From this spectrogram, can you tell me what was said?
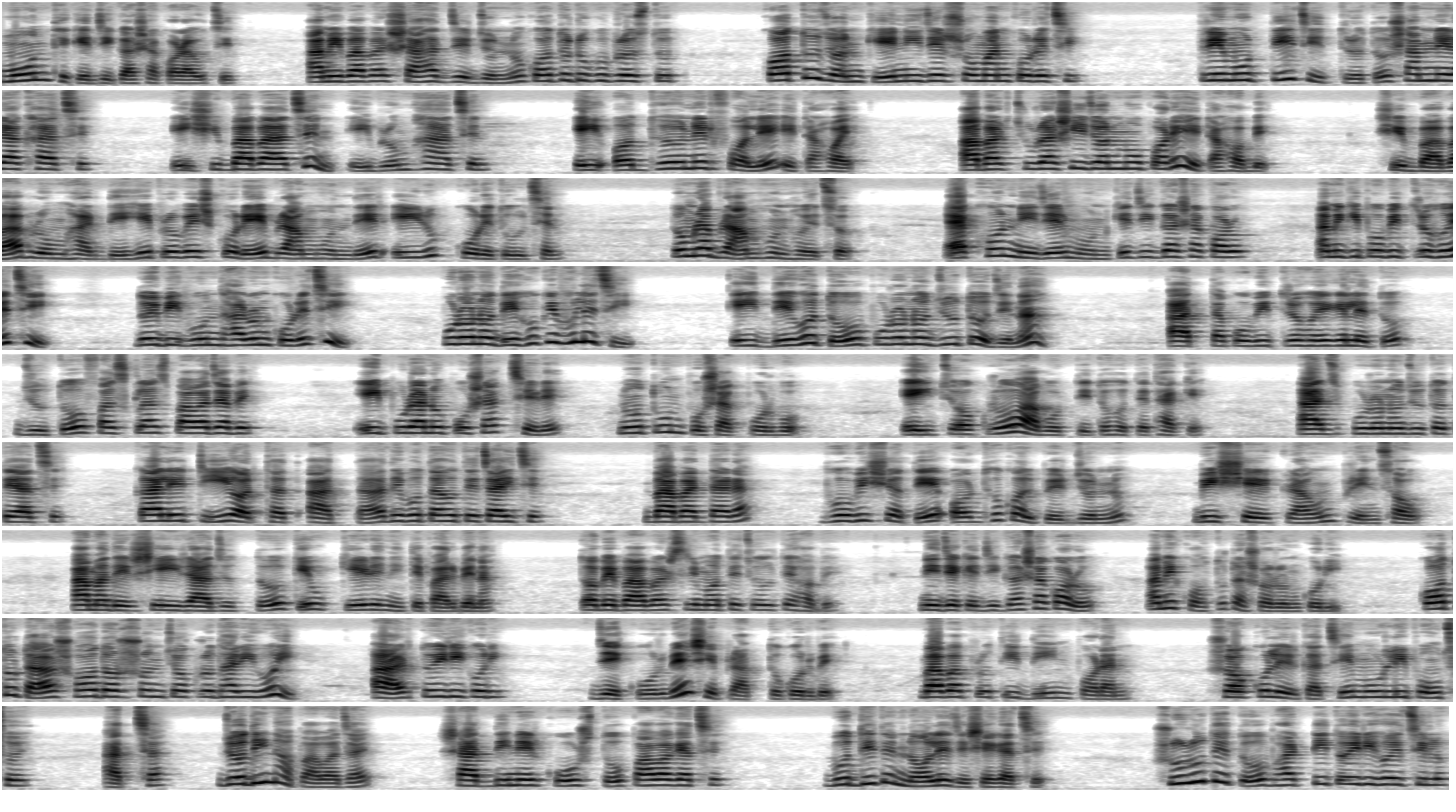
মন থেকে জিজ্ঞাসা করা উচিত, আমি বাবার সাহায্যের জন্য কতটুকু প্রস্তুত? কতজনকে নিজের সমান করেছি? ত্রিমূর্তি চিত্র তো সামনে রাখা আছে। এই শিব বাবা আছেন, এই ব্রহ্মা আছেন। এই অধ্যয়নের ফলে এটা হয়। আবার চুরাশি জন্ম পরে এটা হবে। শিব বাবা ব্রহ্মার দেহে প্রবেশ করে ব্রাহ্মণদের এইরূপ করে তুলছেন। তোমরা ব্রাহ্মণ হয়েছ। এখন নিজের মনকে জিজ্ঞাসা করো, আমি কি পবিত্র হয়েছি? দৈবিক গুণ ধারণ করেছি? পুরনো দেহকে ভুলেছি? এই দেহ তো পুরনো জুতো যে না? আত্মা পবিত্র হয়ে গেলে তো জুতো ফার্স্ট ক্লাস পাওয়া যাবে। এই পুরানো পোশাক ছেড়ে নতুন পোশাক পরব। এই চক্র আবর্তিত হতে থাকে। আজ পুরনো জুতোতে আছে। কাল এটি অর্থাৎ আত্মা দেবতা হতে চাইছে। বাবার দ্বারা ভবিষ্যতে অর্ধকল্পের জন্য বিশ্বের ক্রাউন প্রিন্স হও। আমাদের সেই রাজত্ব কেউ কেড়ে নিতে পারবে না। তবে বাবার শ্রীমতে চলতে হবে। নিজেকে জিজ্ঞাসা করো, আমি কতটা স্মরণ করি? কতটা সদর্শন চক্রধারী হই? আর তৈরি করি? যে করবে সে প্রাপ্ত করবে। বাবা প্রতিদিন পড়ান। সকলের কাছে মুরলি পৌঁছয়। আচ্ছা যদি না পাওয়া যায়, সাত দিনের কোর্স তো পাওয়া গেছে। বুদ্ধিতে নলেজ এসে গেছে। শুরুতে তো ভাট্টি তৈরি হয়েছিল।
